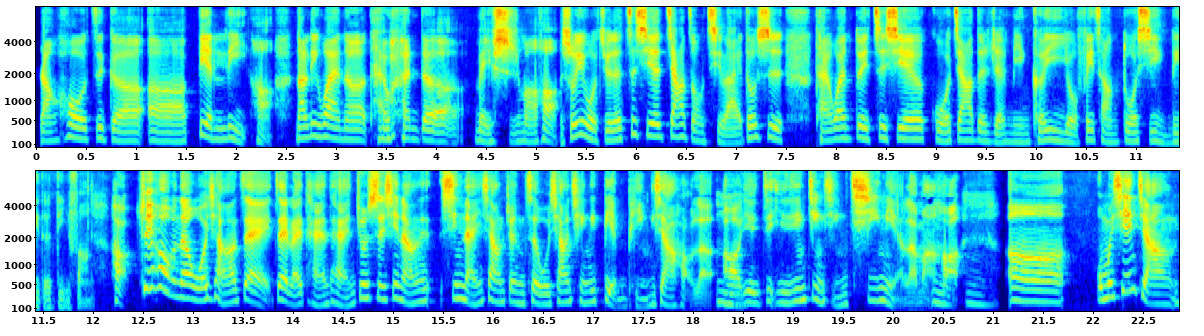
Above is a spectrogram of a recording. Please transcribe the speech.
然后这个呃便利哈。那另外呢，台湾的美食嘛哈，所以我觉得这些加总起来都是台湾对这些国家的人民可以有非常多吸引力的地方。好，最后呢，我想要再再来谈一谈，就是新南新南向政策，我想请你点评一下好了。嗯、哦，也已经进行七年了嘛，哈、嗯，嗯，呃，我们先讲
